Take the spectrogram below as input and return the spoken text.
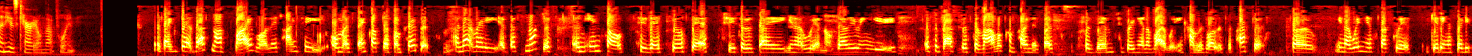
And here's Carrie on that point. It's like that, that's not viable. They're trying to almost bankrupt us on purpose. And that really, that's not just an insult to their skill set to sort of say, you know, we're not valuing you it's about the survival component, both for them to bring in a viable income as well as the practice. So, you know, when you're stuck with getting a 30%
